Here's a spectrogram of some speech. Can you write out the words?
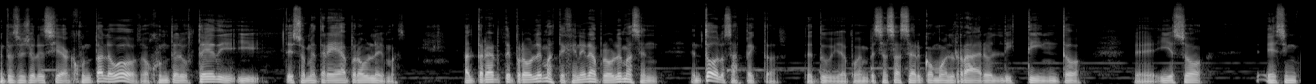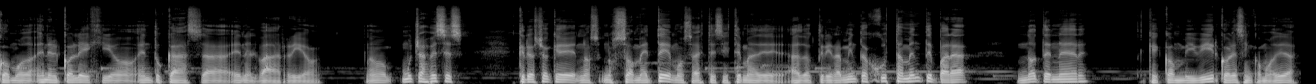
Entonces yo le decía, juntalo vos o júntelo usted y, eso me traía problemas. Al traerte problemas te genera problemas en, en todos los aspectos de tu vida, pues empezás a ser como el raro, el distinto, eh, y eso es incómodo en el colegio, en tu casa, en el barrio. ¿no? Muchas veces creo yo que nos, sometemos a este sistema de adoctrinamiento justamente para no tener que convivir con esa incomodidad.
